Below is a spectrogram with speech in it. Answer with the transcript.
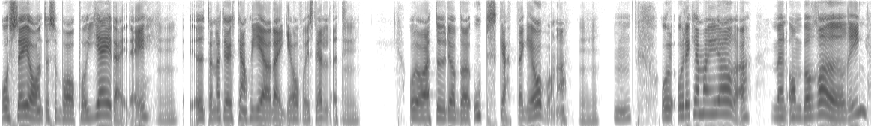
och så är jag inte så bra på att ge dig det mm, utan att jag kanske ger dig gåvor istället. mm, Och att du då börjar uppskatta gåvorna. mm, Mm. Och, och det kan man ju göra. Men om beröring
